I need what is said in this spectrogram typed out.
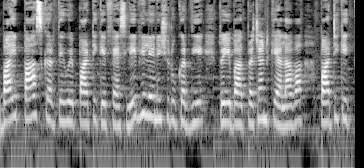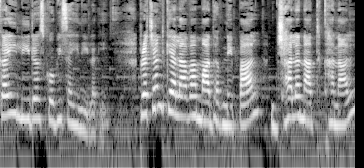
बाईपास करते हुए पार्टी के फैसले भी लेने शुरू कर दिए तो ये बात प्रचंड के अलावा पार्टी के कई लीडर्स को भी सही नहीं लगी। प्रचंड के अलावा माधव नेपाल, झालानाथ खनाल,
